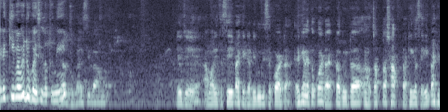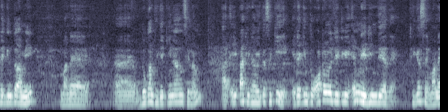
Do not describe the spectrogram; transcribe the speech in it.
এটা কীভাবে ঢুকাইছিল তুমি? ঢুকাইছিলাম এই যে আমার এই সেই পাখিটা ডিম দিছে কয়টা? এখানে তো কয়টা? একটা, দুইটা চারটা, সাতটা, ঠিক আছে? এই পাখিটা কিন্তু আমি মানে দোকান থেকে কিনে আনছিলাম। আর এই পাখিটা হইতেছে কি, এটা কিন্তু অটোমেটিকলি এমনি ডিম দিয়ে দেয়, ঠিক আছে? মানে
